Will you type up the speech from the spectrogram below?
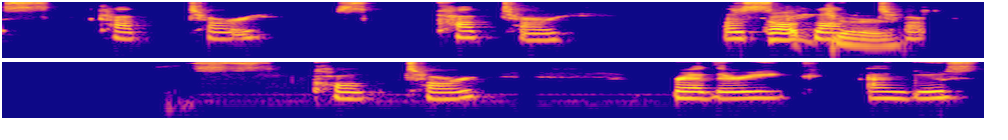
sculptor, sculptor, sculptor, sculptor, Frederick Auguste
